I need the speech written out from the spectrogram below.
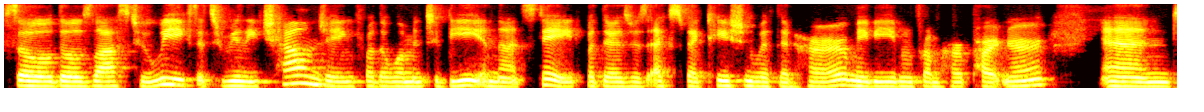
So those last two weeks, it's really challenging for the woman to be in that state. But there's this expectation within her, maybe even from her partner, and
